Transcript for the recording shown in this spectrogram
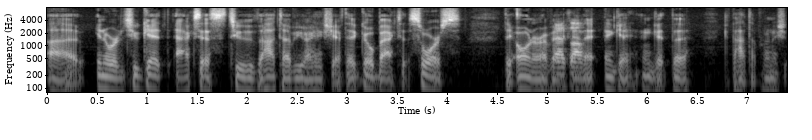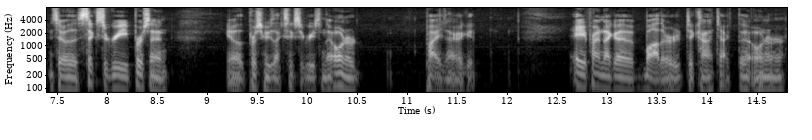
uh, in order to get access to the hot tub, you actually have to go back to the source, the owner of it, and, and get and get the get the hot tub connection. So the six degree person, you know, the person who's like six degrees from the owner, probably not gonna get a probably not gonna bother to contact the owner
